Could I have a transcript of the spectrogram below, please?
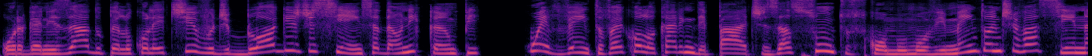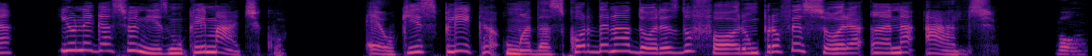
Organizado pelo coletivo de blogs de ciência da Unicamp, o evento vai colocar em debates assuntos como o movimento antivacina e o negacionismo climático. É o que explica uma das coordenadoras do fórum, professora Ana Ard. Bom,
